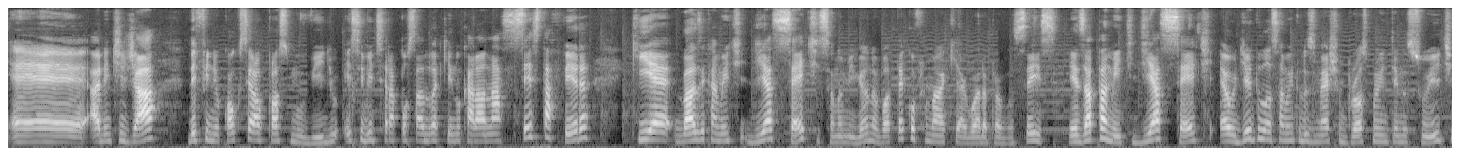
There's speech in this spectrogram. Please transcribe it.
É, a gente já definiu qual será o próximo vídeo. Esse vídeo será postado aqui no canal na sexta-feira, que é basicamente dia 7, se eu não me engano. Eu vou até confirmar aqui agora para vocês. Exatamente, dia 7 é o dia do lançamento do Smash Bros pro Nintendo Switch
